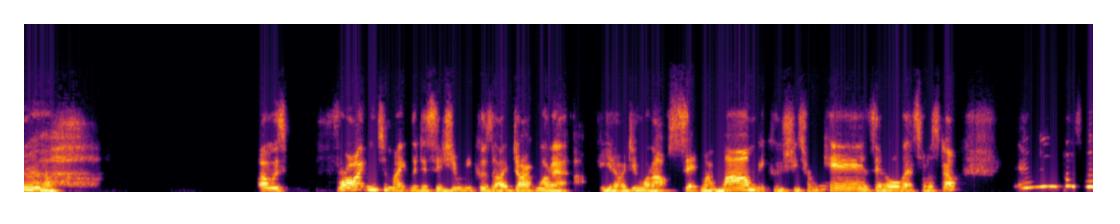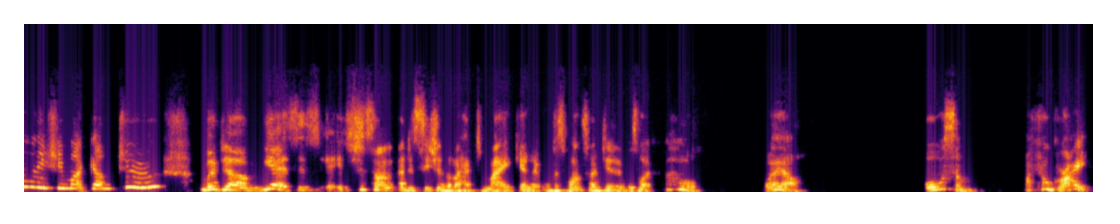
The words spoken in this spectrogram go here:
ugh, I was frightened to make the decision because I don't want to, you know, I didn't want to upset my mum because she's from Cairns and all that sort of stuff. And possibility she might come too. But um, yes, it's it's just a, a decision that I had to make. And it was once I did it, it was like, oh, wow, awesome. I feel great.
